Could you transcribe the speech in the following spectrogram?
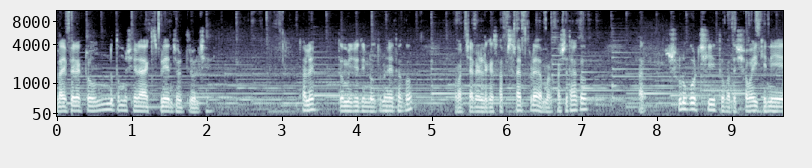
লাইফের একটা অন্যতম সেরা এক্সপিরিয়েন্স হতে চলছে। তাহলে তুমি যদি নতুন হয়ে থাকো, আমার চ্যানেলটাকে সাবস্ক্রাইব করে আমার পাশে থাকো। শুরু করছি তোমাদের সবাইকে নিয়ে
